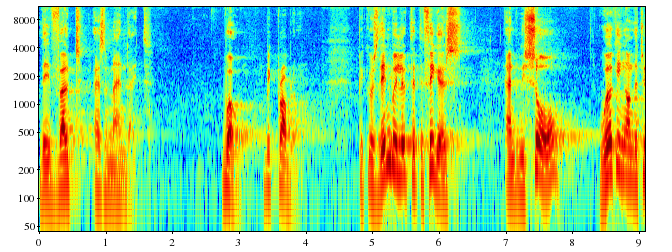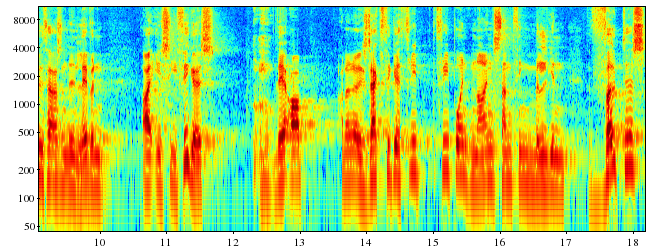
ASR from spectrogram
they vote as a mandate. Whoa, big problem. Because then we looked at the figures and we saw, working on the 2011 IEC figures, there are, I don't know exact figure, 3.9 something million voters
